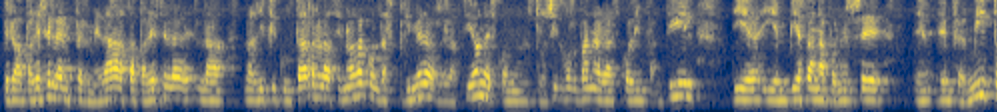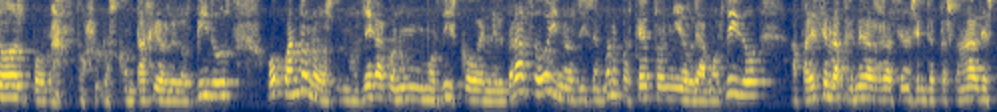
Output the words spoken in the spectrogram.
pero aparece la enfermedad, aparece la, la, dificultad relacionada con las primeras relaciones, cuando nuestros hijos van a la escuela infantil y, y empiezan a ponerse enfermitos por, los contagios de los virus, o cuando nos, nos, llega con un mordisco en el brazo y nos dicen, bueno, pues que otro niño le ha mordido, aparecen las primeras relaciones interpersonales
